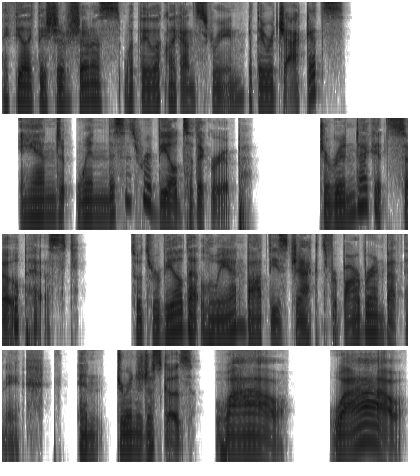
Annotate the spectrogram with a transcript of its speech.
I feel like they should have shown us what they look like on screen, but they were jackets. And when this is revealed to the group, Dorinda gets so pissed. So it's revealed that Luann bought these jackets for Barbara and Bethenny. And Dorinda just goes, Wow, wow,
